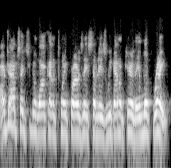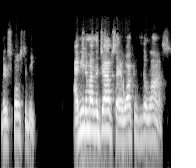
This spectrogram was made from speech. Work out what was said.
Our job sites, you can walk out of 24 hours a day, seven days a week. I don't care. They look right. They're supposed to be. I meet him on the job site. I walk him through the loss.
